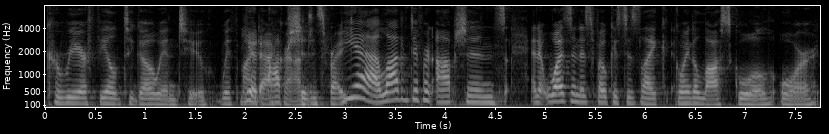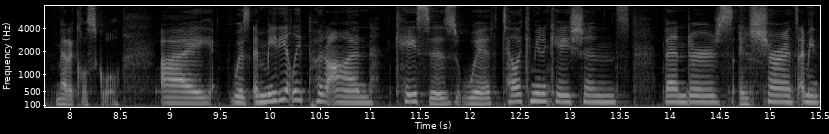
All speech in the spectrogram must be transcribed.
career field to go into with my background. options, right? Yeah, a lot of different options. And it wasn't as focused as like going to law school or medical school. I was immediately put on cases with telecommunications, vendors, insurance. I mean,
